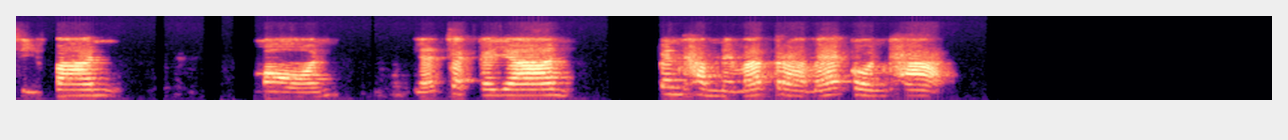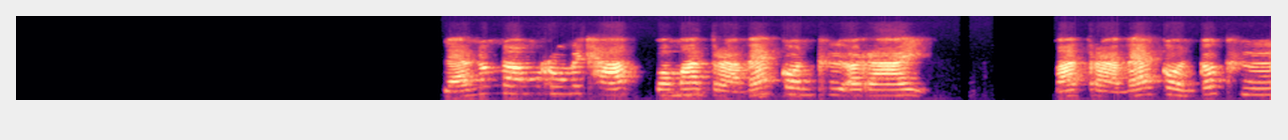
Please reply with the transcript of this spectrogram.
สีฟัน หมอน และจักรยาน เป็นคำในมาตราแม่กลค่ะแล้วน้องๆรู้ไหมคะว่ามาตราแม่กลคืออะไร มาตราแม่กลก็คือ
